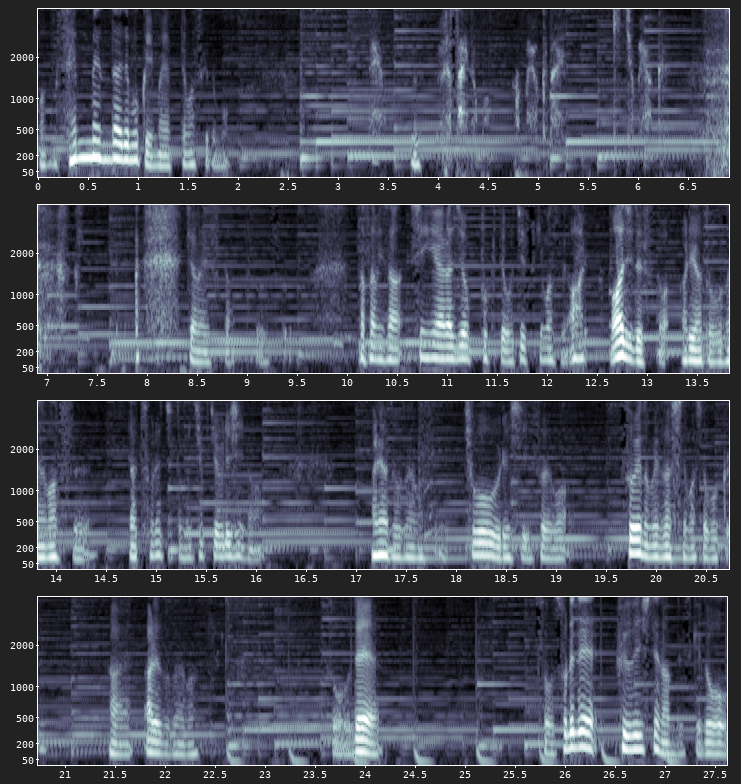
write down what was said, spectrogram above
まあ洗面台で僕今やってますけども。ねう、うるさいのもあんま良くない。近所迷惑。じゃないですか。そうそう。ささみさん、深夜ラジオっぽくて落ち着きますね。あれ、マジですか？ありがとうございます。いや、それちょっとめちゃくちゃ嬉しいな。ありがとうございます。超嬉しい、それは。そういうの目指してました、僕。はい。ありがとうございます。そうで、そう、それで付随してなんですけど、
